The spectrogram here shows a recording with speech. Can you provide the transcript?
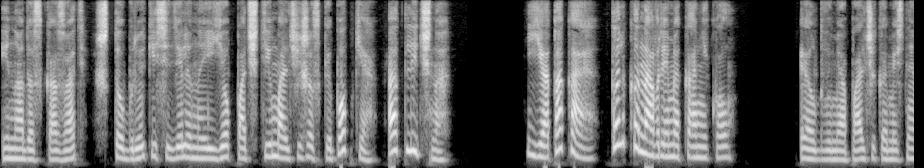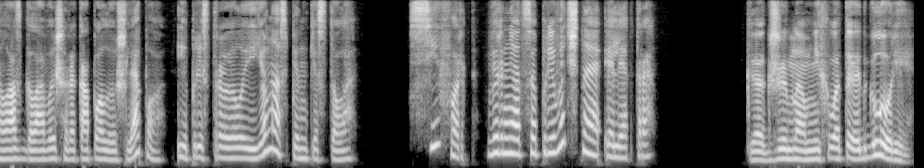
И надо сказать, что брюки сидели на ее почти мальчишеской попке отлично. «Я такая, только на время каникул», Эл двумя пальчиками сняла с головы широкополую шляпу и пристроила ее на спинке стола. «Сифорд, вернется привычная электро». «Как же нам не хватает Глории!»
